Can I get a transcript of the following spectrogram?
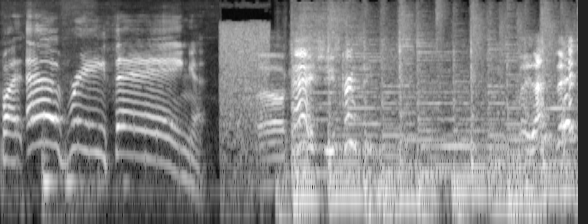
But everything! Okay, she's crazy. Wait, that's it?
